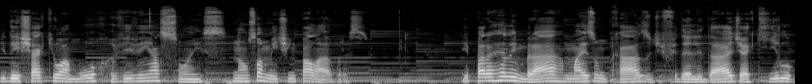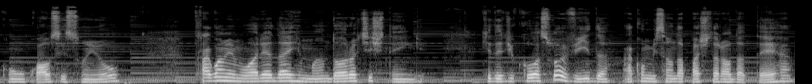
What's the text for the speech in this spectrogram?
e deixar que o amor viva em ações, não somente em palavras. E para relembrar mais um caso de fidelidade àquilo com o qual se sonhou, trago a memória da irmã Dorothy Steng, que dedicou a sua vida à Comissão da Pastoral da Terra,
